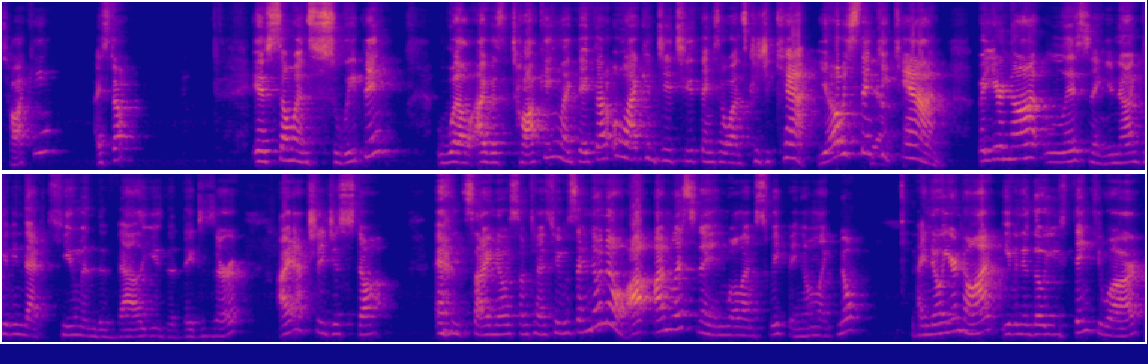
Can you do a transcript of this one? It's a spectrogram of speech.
talking, I stop. If someone's sweeping, well, I was talking like they thought, oh, I can do two things at once because you can't. You always think Yeah. you can, but you're not listening. You're not giving that human the value that they deserve. I actually just stop. And so I know sometimes people say, no, no, I, I'm listening while I'm sweeping. I'm like, nope, I know you're not, even though you think you are,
